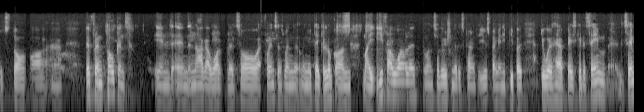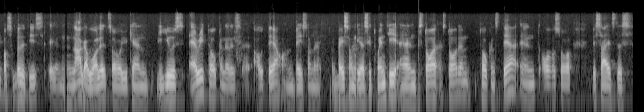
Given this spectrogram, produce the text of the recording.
to store uh, different tokens in in Naga wallet. So, for instance, when when you take a look on MyEther wallet, one solution that is currently used by many people, you will have basically the same same possibilities in Naga wallet. So you can use every token that is uh, out there on based on a based on ERC20 and store store them tokens there, and also besides this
